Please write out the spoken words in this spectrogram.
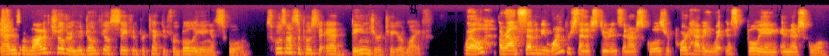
That is a lot of children who don't feel safe and protected from bullying at school. School's not supposed to add danger to your life. Well, around 71% of students in our schools report having witnessed bullying in their school.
